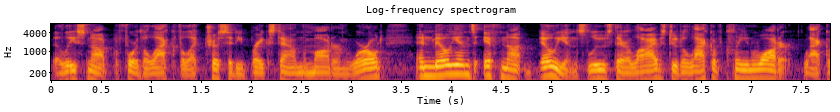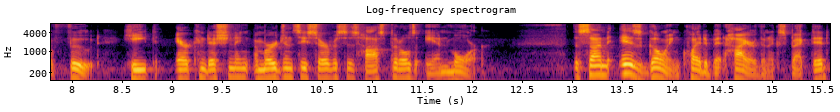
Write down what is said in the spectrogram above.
at least not before the lack of electricity breaks down the modern world, and millions, if not billions, lose their lives due to lack of clean water, lack of food, heat, air conditioning, emergency services, hospitals, and more. The sun is going quite a bit higher than expected.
